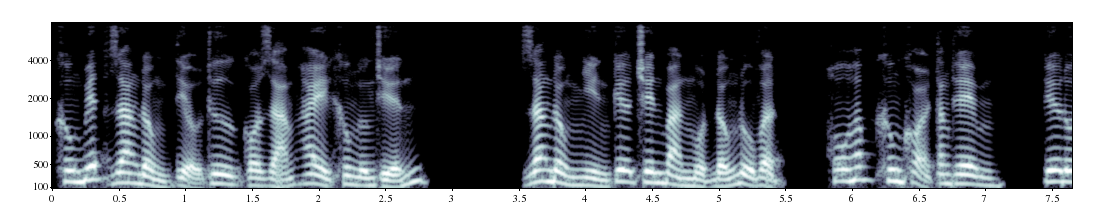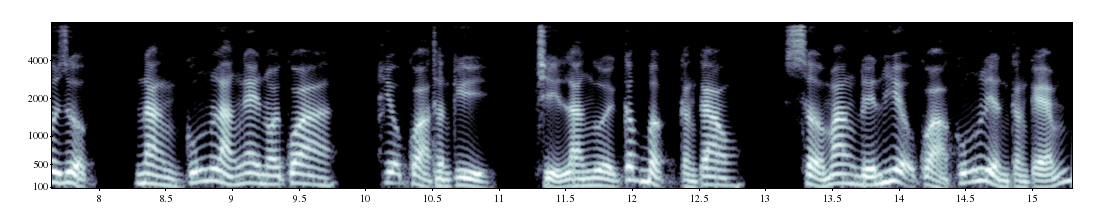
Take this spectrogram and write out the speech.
không biết Giang Đồng tiểu thư có dám hay không ứng chiến. Giang Đồng nhìn kia trên bàn một đống đồ vật, hô hấp không khỏi tăng thêm, kia đôi dược, nàng cũng là nghe nói qua, hiệu quả thần kỳ, chỉ là người cấp bậc càng cao, sở mang đến hiệu quả cũng liền càng kém,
